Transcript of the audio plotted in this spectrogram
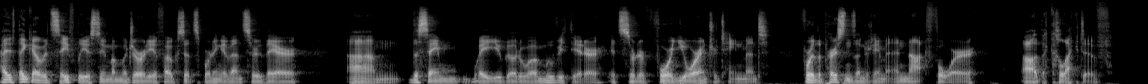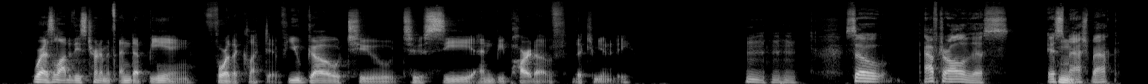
I think I would safely assume a majority of folks at sporting events are there um, the same way you go to a movie theater. It's sort of for your entertainment, for the person's entertainment, and not for uh, the collective. Whereas a lot of these tournaments end up being for the collective. You go to to see and be part of the community. Mm-hmm. So after all of this, is hmm. Smash back?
